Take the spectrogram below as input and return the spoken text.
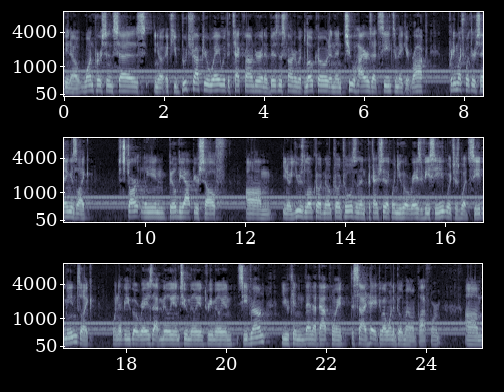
you know, one person says, you know, if you bootstrap your way with a tech founder and a business founder with low code and then two hires at seed to make it rock, pretty much what they're saying is like, start lean, build the app yourself, um, you know, use low code, no code tools, and then potentially like when you go raise VC, which is what seed means, like whenever you go raise that million, two million, three million seed round, you can then at that point decide, hey, do I want to build my own platform? Um,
